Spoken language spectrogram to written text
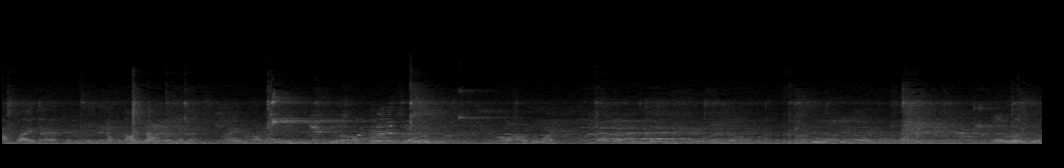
hộp đây nè, cũng đồng đồng đồng như này này không ờ đúng rồi. Lên được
